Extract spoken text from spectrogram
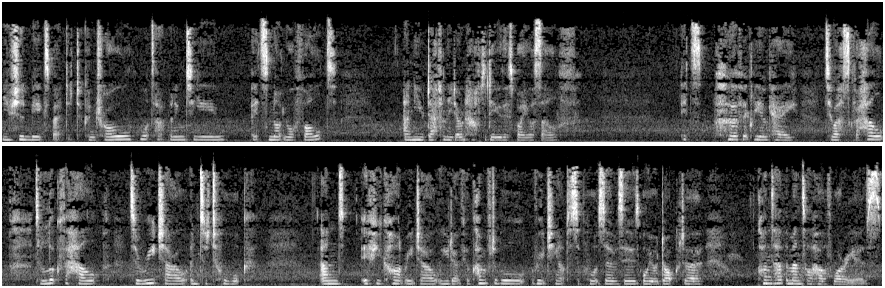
You shouldn't be expected to control what's happening to you. It's not your fault, and you definitely don't have to do this by yourself. It's perfectly okay to ask for help, to look for help, to reach out and to talk. And if you can't reach out or you don't feel comfortable reaching out to support services or your doctor, contact the Mental Health Warriors.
